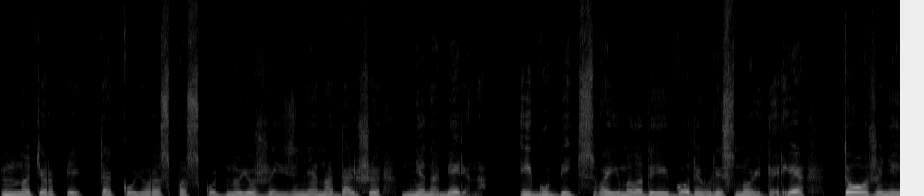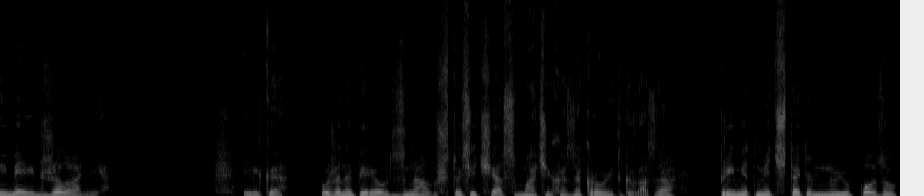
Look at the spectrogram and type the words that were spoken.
Но терпеть такую распаскудную жизнь она дальше не намерена и губить свои молодые годы в лесной дыре тоже не имеет желания. Илька уже наперед знал, что сейчас мачеха закроет глаза, примет мечтательную позу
